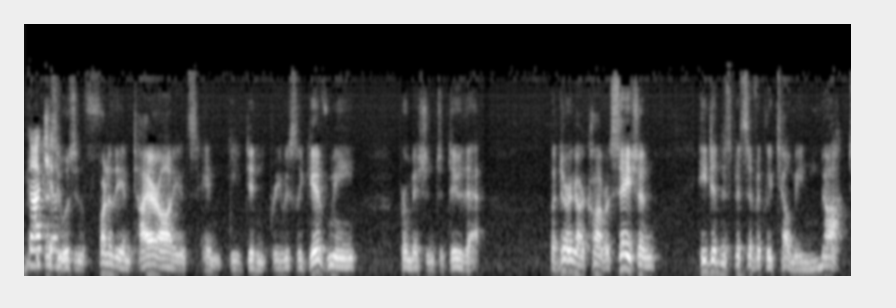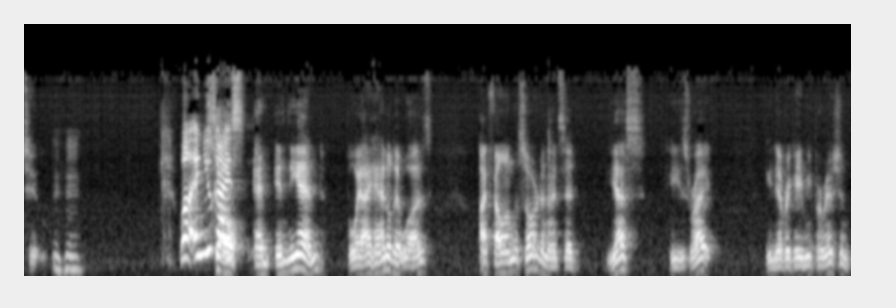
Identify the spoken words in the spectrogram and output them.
Gotcha. because Gotcha. he was in front of the entire audience and he didn't previously give me permission to do that. But during our conversation, he didn't specifically tell me not to. Mm-hmm. Well, and you So- guys, and in the end, the way I handled it was I fell on the sword and I said, Yes, he's right. He never gave me permission.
